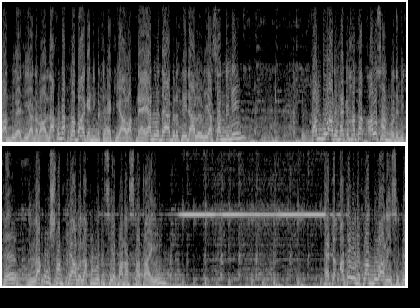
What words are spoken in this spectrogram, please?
පන්දු ඇදී යනවා. ලකුණක් ලබා ගැනීමට හැකියාවක් නැහැ. යනුව දෑබර ක්‍රීඩාලෝලිය අසන්නේනේ. පන්දු අර 67ක් අවසන් වන විට ලකුණු සංඛ්‍යාව ලකුණු 157යි. 68 වන පන්දු වාරයේ සිට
